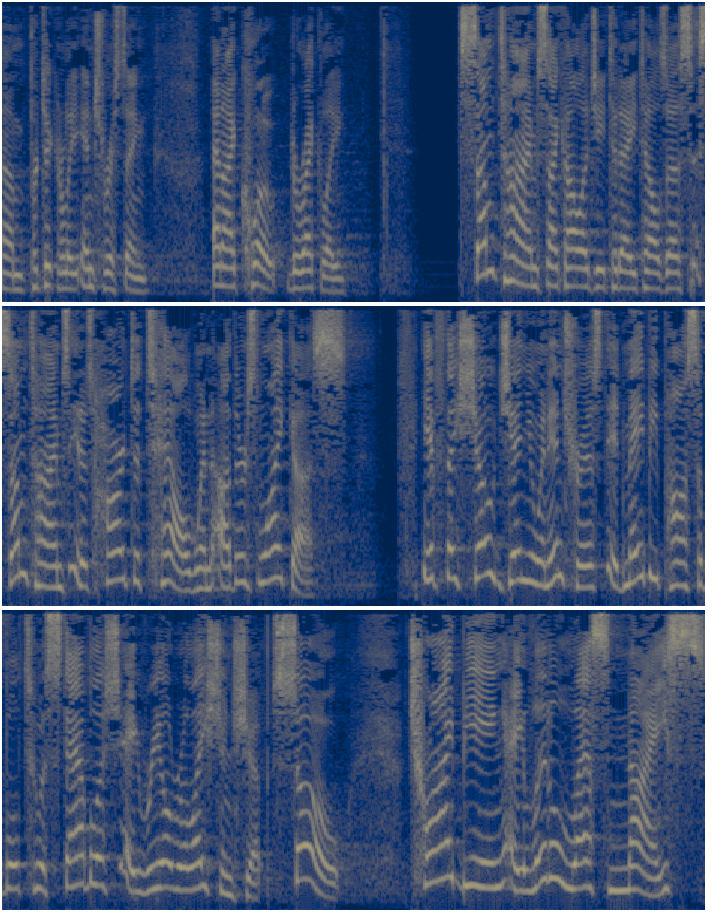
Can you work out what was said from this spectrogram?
um, particularly interesting, and I quote directly. Sometimes psychology today tells us, sometimes it is hard to tell when others like us. If they show genuine interest, it may be possible to establish a real relationship. So, try being a little less nice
